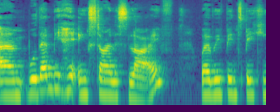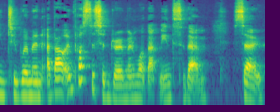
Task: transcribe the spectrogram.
Um, we'll then be hitting Stylist Live, where we've been speaking to women about imposter syndrome and what that means to them. So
